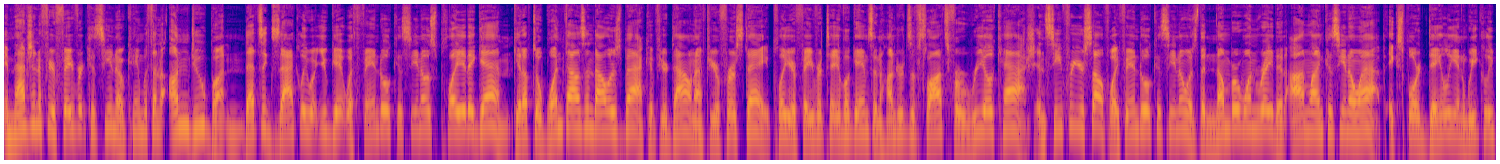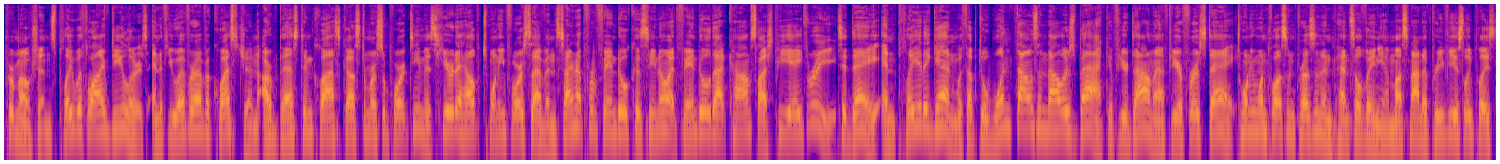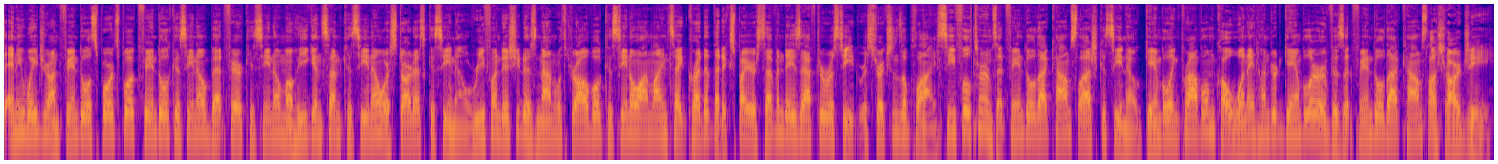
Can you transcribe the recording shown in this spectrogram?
Imagine if your favorite casino came with an undo button. That's exactly what you get with FanDuel Casino's Play It Again. Get up to $1,000 back if you're down after your first day. Play your favorite table games and hundreds of slots for real cash. And see for yourself why FanDuel Casino is the number one rated online casino app. Explore daily and weekly promotions, play with live dealers, and if you ever have a question, our best in class customer support team is here to help 24 7. Sign up for FanDuel Casino at fanduel.com slash PA3 today and play it again with up to $1,000 back if you're down after your first day. 21 plus and present in Pennsylvania. Must not have previously placed any wager on FanDuel Sportsbook, FanDuel Casino, Betfair Casino, Mohegan Sun Casino, or Stardust Casino. Refund issued as non-withdrawable casino online site credit that expires seven days after receipt. Restrictions apply. See full terms at FanDuel.com slash casino. Gambling problem? Call 1-800-GAMBLER or visit FanDuel.com slash RG.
